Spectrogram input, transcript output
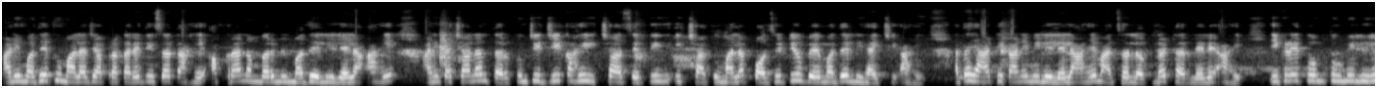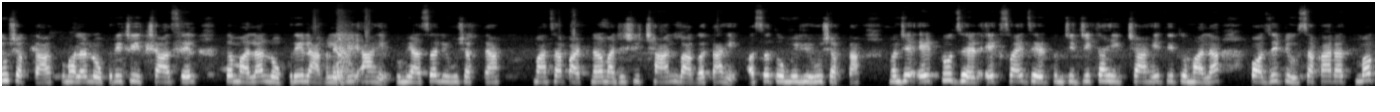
आणि मध्ये तुम्हाला ज्या प्रकारे दिसत आहे अकरा नंबर मी मध्ये लिहिलेला आहे. आणि त्याच्यानंतर तुमची जी काही इच्छा असेल ती इच्छा तुम्हाला पॉझिटिव्ह वेमध्ये लिहायची आहे. आता ह्या ठिकाणी मी लिहिलेलं आहे माझं लग्न ठरलेले आहे. इकडे तुम तुम्ही लिहू शकता. तुम्हाला नोकरीची इच्छा असेल तर मला नोकरी लागलेली आहे. तुम्ही असं लिहू शकता. माझा पार्टनर माझ्याशी छान वागत आहे असं तुम्ही लिहू शकता. म्हणजे A to Z X Y Z तुमची जी काही इच्छा आहे ती तुम्हाला पॉझिटिव्ह सकारात्मक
